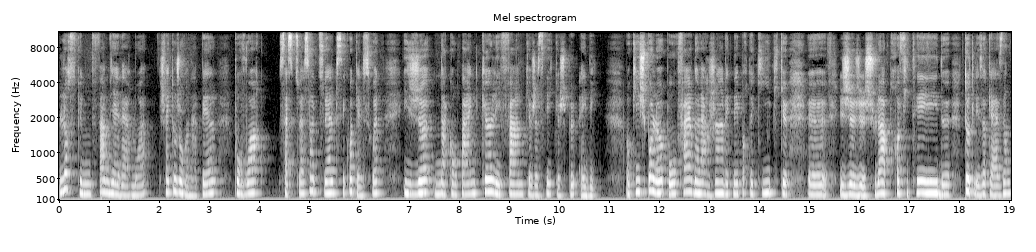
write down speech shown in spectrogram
lorsqu'une femme vient vers moi, je fais toujours un appel pour voir sa situation actuelle, puis c'est quoi qu'elle souhaite, et je n'accompagne que les femmes que je sais que je peux aider. OK, je suis pas là pour faire de l'argent avec n'importe qui, puis que euh, je, suis là à profiter de toutes les occasions.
